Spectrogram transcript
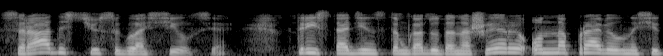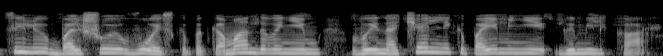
с радостью согласился. В 311 году до нашей эры он направил на Сицилию большое войско под командованием военачальника по имени Гамилькар.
